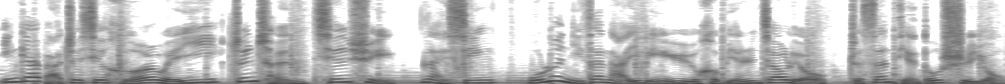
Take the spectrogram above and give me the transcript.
应该把这些合而为一：真诚、谦逊、耐心。无论你在哪一领域和别人交流，这三点都适用。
